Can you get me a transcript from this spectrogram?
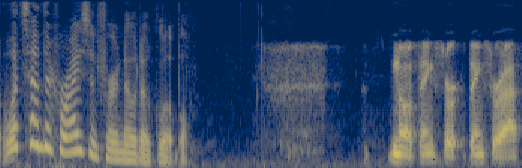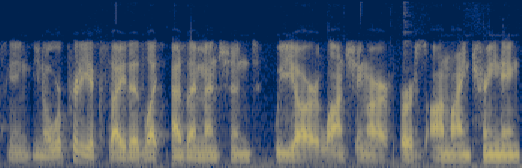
what's on the horizon for Enodo Global? No, thanks for thanks for asking. You know, we're pretty excited. Like as I mentioned, we are launching our first online training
